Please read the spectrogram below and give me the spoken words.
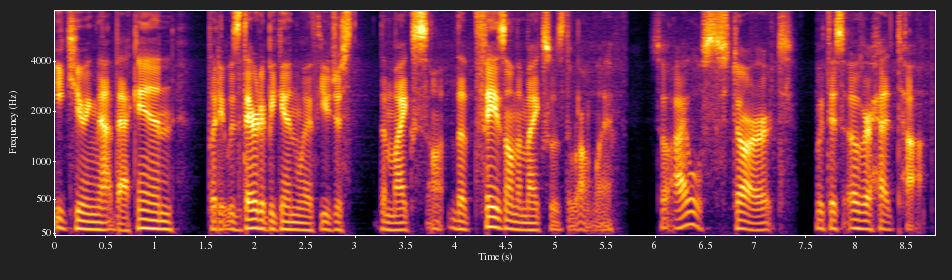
EQing that back in, but it was there to begin with. You just the mics, on, the phase on the mics was the wrong way. So I will start with this overhead top.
